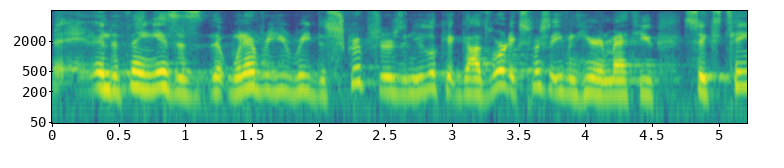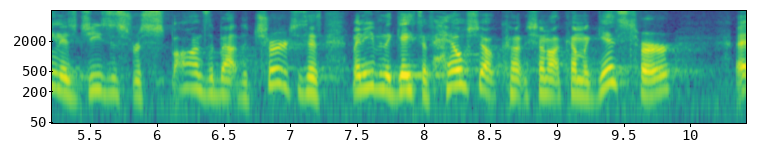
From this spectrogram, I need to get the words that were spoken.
And the thing is, is that whenever you read the scriptures and you look at God's word, especially even here in Matthew 16, as Jesus responds about the church, he says, Man, even the gates of hell shall, come, shall not come against her. Uh,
